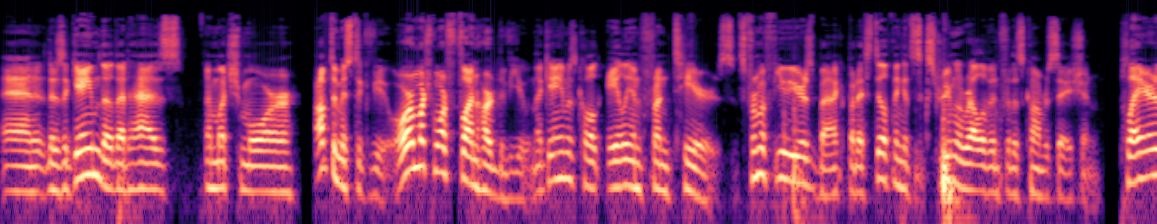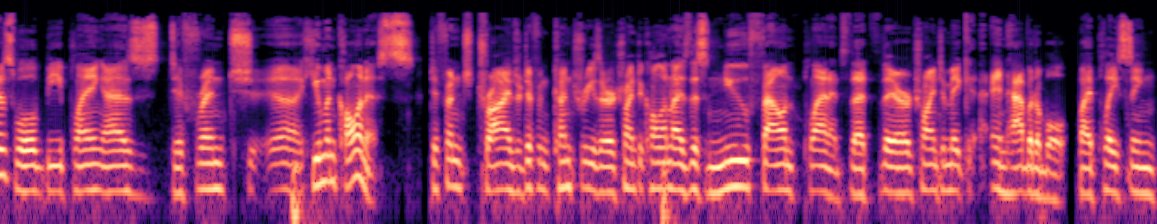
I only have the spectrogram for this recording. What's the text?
And there's a game though that has a much more optimistic view or a much more fun-hearted view. And the game is called Alien Frontiers. It's from a few years back, but I still think it's extremely relevant for this conversation. Players will be playing as different uh, human colonists, different tribes or different countries that are trying to colonize this newfound planet that they're trying to make inhabitable by placing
